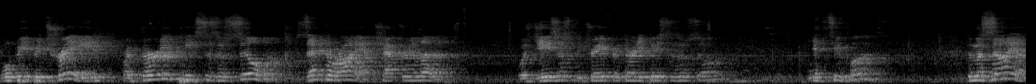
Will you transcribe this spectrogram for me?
will be betrayed for 30 pieces of silver, Zechariah chapter 11. Was Jesus betrayed for 30 pieces of silver? Yes, he was. The Messiah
